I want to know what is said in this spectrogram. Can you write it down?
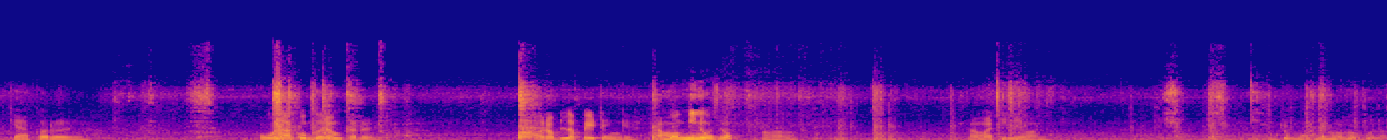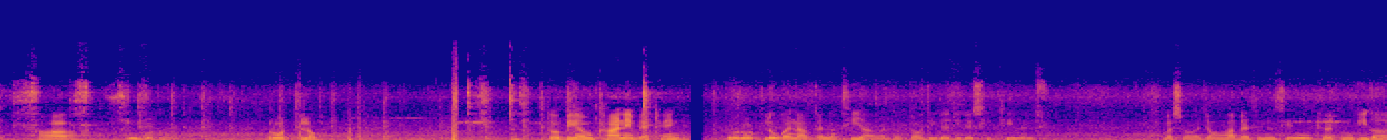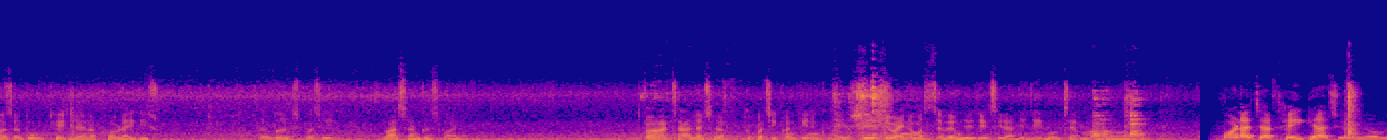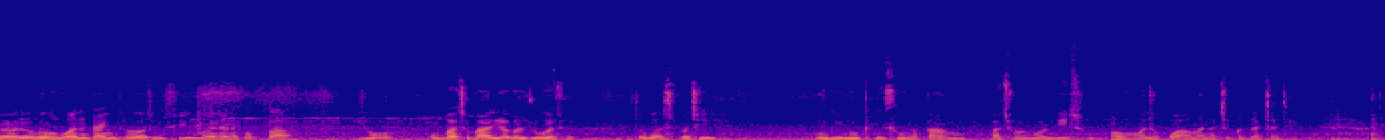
क्या कर रहे हैं ओला को गरम कर रहे हैं और अब लपेटेंगे આ મમ્મીનો જો હા આમાંથી લેવાનું. હા. રોટલો. તો બી હમ ખાને બેઠેંગે તો રોટલો બનાવતા નથી આવડતો તો ધીરે ધીરે શીખી લઈશું. બસ હવે જમવા બેસી જશે એવું ઉઠે ઊંઘી ગયો છે તો ઉઠે એટલે એને ખવડાવી દઈશું. તો બસ પછી વાસણ ઘસવાના. તો આ ચાલે છે તો પછી કન્ટિન્યુ કરીએ. શ્રી સિવાય નમસ્તે બેમ જય જય શ્રી રાધે જય બહુ ચાર પોણા ચાર થઈ ગયા છે અને અમે અરે હવે ઊંઘવાનો ટાઈમ થયો છે. શિવ અને એના પપ્પા જુઓ, ઊભા છે, બારી આગળ જુએ છે. તો બસ પછી ઊંઘીને ઉઠીશું ને કામ પાછળ વળગીશું. મમ્મા લોકો આવવાના છે કદાચ આજે.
